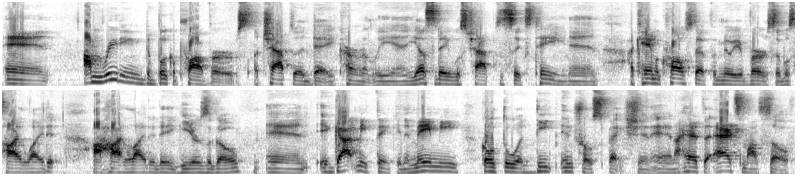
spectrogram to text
And I'm reading the book of Proverbs, a chapter a day currently, and yesterday was chapter 16, and I came across that familiar verse. It was highlighted. I highlighted it years ago, and it got me thinking. It made me go through a deep introspection, and I had to ask myself,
